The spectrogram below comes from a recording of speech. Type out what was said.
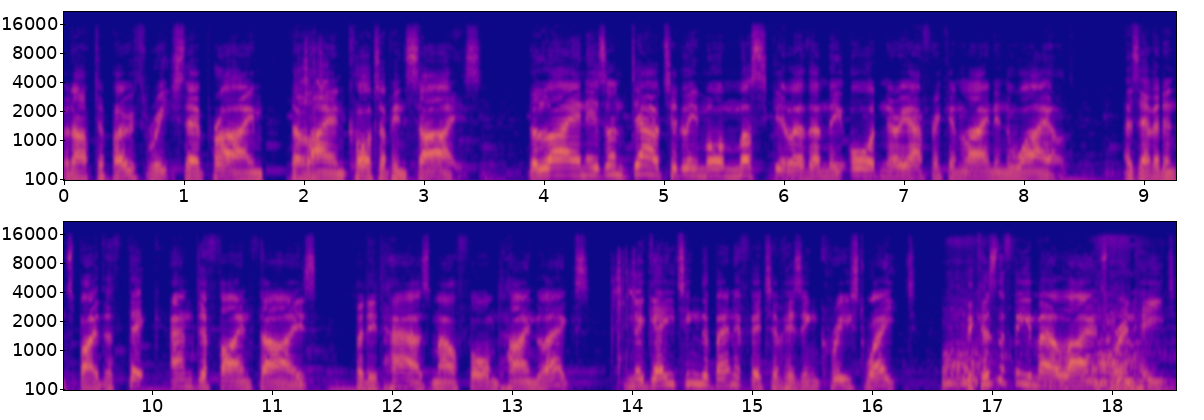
But after both reached their prime, the lion caught up in size. The lion is undoubtedly more muscular than the ordinary African lion in the wild, as evidenced by the thick and defined thighs, but it has malformed hind legs, negating the benefit of his increased weight. Because the female lions were in heat,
